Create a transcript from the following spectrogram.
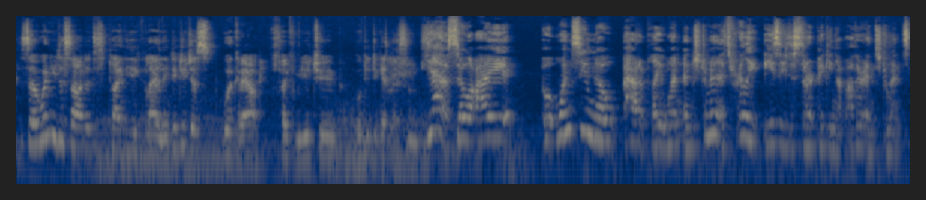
so when you decided to play the ukulele, did you just work it out straight from YouTube, or did you get lessons? Yeah, so I once you know how to play one instrument, it's really easy to start picking up other instruments.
